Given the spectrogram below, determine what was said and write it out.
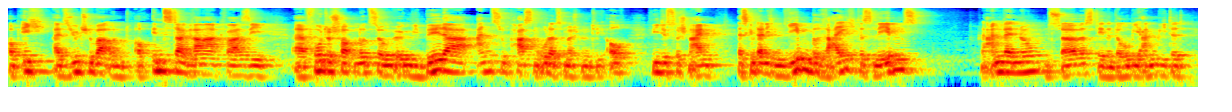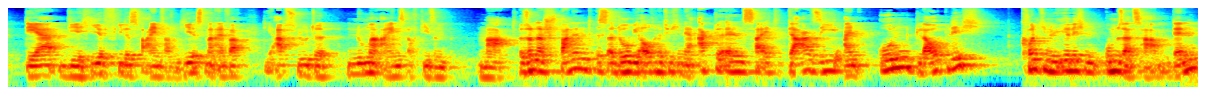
ob ich als YouTuber und auch Instagrammer quasi äh, Photoshop nutze, um irgendwie Bilder anzupassen oder zum Beispiel natürlich auch Videos zu schneiden. Es gibt eigentlich in jedem Bereich des Lebens eine Anwendung, einen Service, den Adobe anbietet, der dir hier vieles vereinfacht. Und hier ist man einfach die absolute Nummer eins auf diesem Markt. Besonders spannend ist Adobe auch natürlich in der aktuellen Zeit, da sie einen unglaublich kontinuierlichen Umsatz haben. Denn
